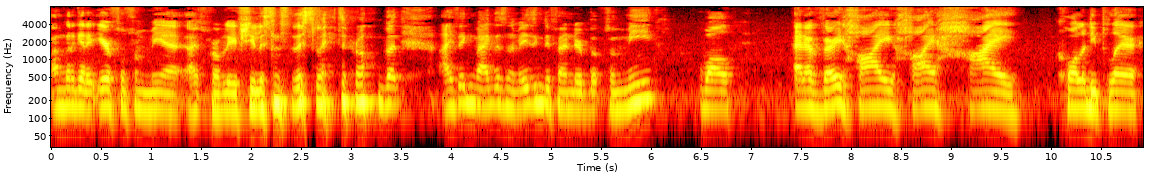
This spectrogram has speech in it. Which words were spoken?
I'm gonna get an earful from Mia I, probably if she listens to this later on, but I think Magda's an amazing defender. But for me, while at a very high, high, high quality player.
